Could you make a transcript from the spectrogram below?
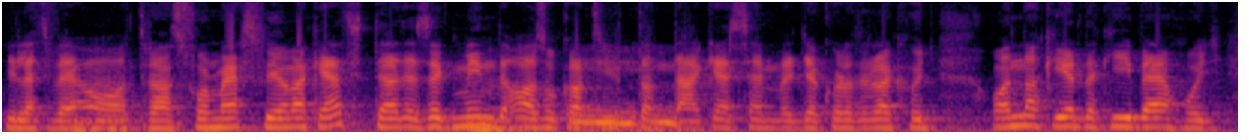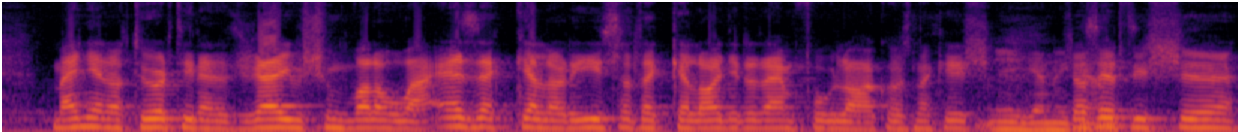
illetve a Transformers filmeket, tehát ezek mind azokat Mhm. juttatták eszembe gyakorlatilag, hogy annak érdekében, hogy menjen a történet és eljussunk valahová, ezekkel a részletekkel annyira nem foglalkoznak, és, Igen, és igen. azért is eh,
